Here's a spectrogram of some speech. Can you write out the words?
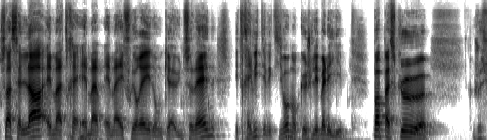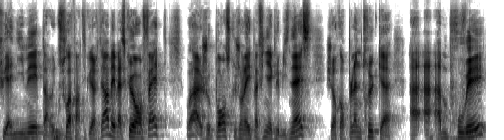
ça celle-là, elle m'a très elle m'a elle m'a effleuré donc une semaine et très vite effectivement donc je l'ai balayé. Pas parce que je suis animé par une soif particulière, etc. Mais parce que en fait, voilà, je pense que j'en avais pas fini avec le business. J'ai encore plein de trucs à, à, me prouver.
